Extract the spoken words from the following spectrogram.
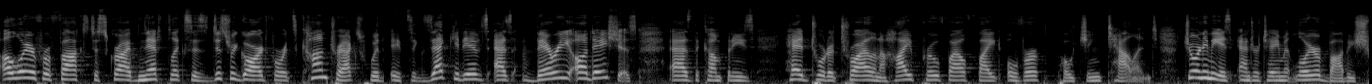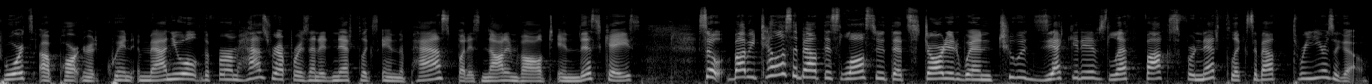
A lawyer for Fox described Netflix's disregard for its contracts with its executives as very audacious as the companies head toward a trial in a high profile fight over poaching talent. Joining me is entertainment lawyer Bobby Schwartz, a partner at Quinn Emanuel. The firm has represented Netflix in the past, but is not involved in this case. So, Bobby, tell us about this lawsuit that started when two executives left Fox for Netflix about three years ago.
